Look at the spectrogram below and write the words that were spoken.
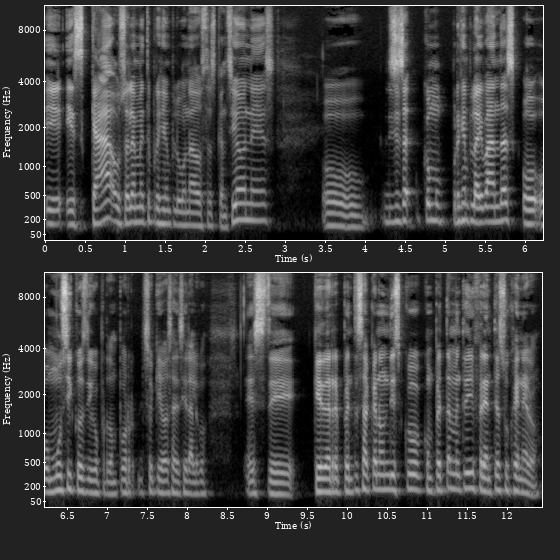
eh, ska o solamente, por ejemplo, una, dos, tres canciones? O dices, ah, como por ejemplo, hay bandas o, o músicos, digo, perdón por eso que ibas a decir algo, este, que de repente sacan un disco completamente diferente a su género.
